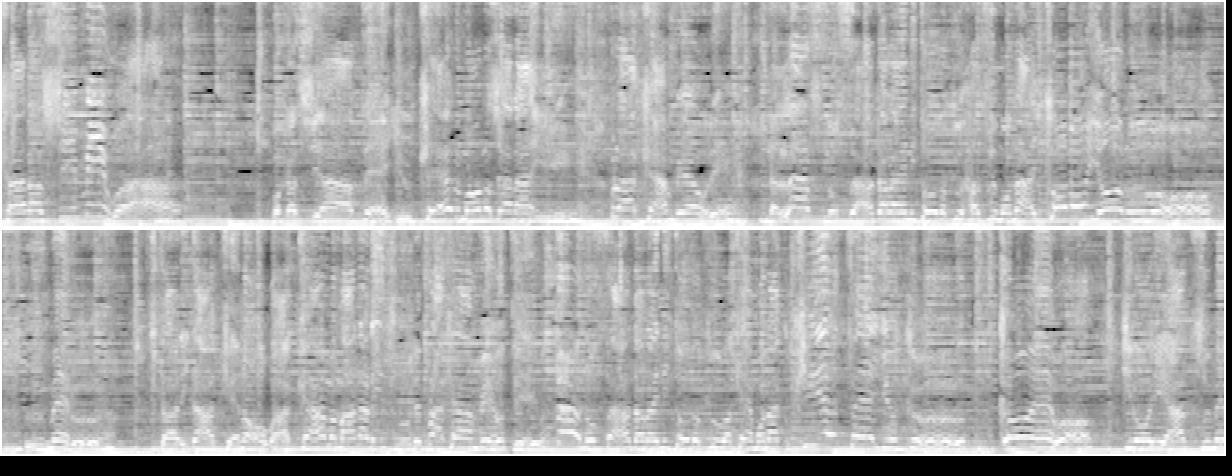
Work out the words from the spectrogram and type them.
悲しみは分かち合ってゆけるものじゃない。ブラックアンビューティー鳴らすのさ誰に届くはずもないこの夜を埋める二人だけのわがままなリズムで。ブラックアンビューティー歌うのさ誰に届くわけもなく消えてゆく。声を拾い集め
